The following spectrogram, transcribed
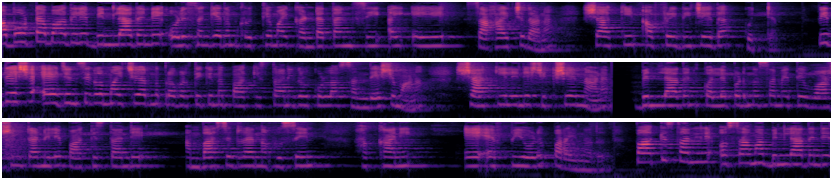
അബോട്ടാബാദിലെ ബിൻ ലാദന്റെ ഒളിസങ്കേതം കൃത്യമായി കണ്ടെത്താൻ സി ഐ എയെ സഹായിച്ചതാണ് ഷാക്കീൻ അഫ്രീദി ചെയ്ത കുറ്റം. വിദേശ ഏജൻസികളുമായി ചേർന്ന് പ്രവർത്തിക്കുന്ന പാകിസ്ഥാനികൾക്കുള്ള സന്ദേശമാണ് ഷാക്കീലിന്റെ ശിക്ഷയെന്നാണ് ബിൻലാദൻ കൊല്ലപ്പെടുന്ന സമയത്തെ വാഷിംഗ്ടണിലെ പാകിസ്ഥാന്റെ അംബാസിഡറായിരുന്ന ഹുസൈൻ ഹക്കാനി എ എഫ് പിയോട് പറയുന്നത്. പാകിസ്ഥാനിലെ ഒസാമ ബിൻ ലാദന്റെ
